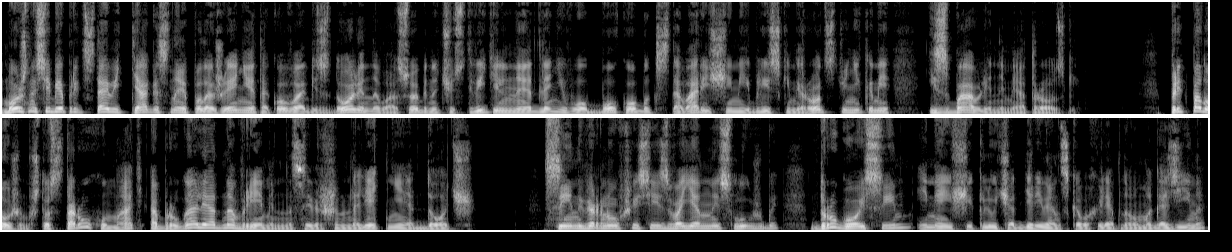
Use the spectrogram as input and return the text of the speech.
Можно себе представить тягостное положение такого обездоленного, особенно чувствительное для него бок о бок с товарищами и близкими родственниками, избавленными от розги. Предположим, что старуху-мать обругали одновременно совершеннолетняя дочь, сын, вернувшийся из военной службы, другой сын, имеющий ключ от деревенского хлебного магазина,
